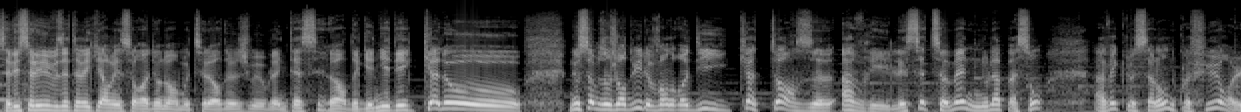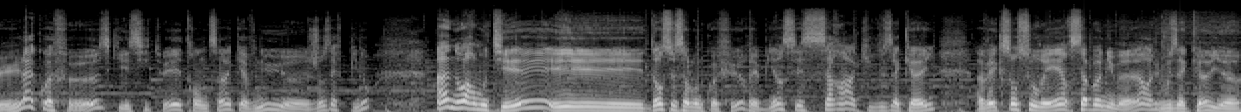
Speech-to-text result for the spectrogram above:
Salut, salut, vous êtes avec Hervé sur Radio Noirmouth. C'est l'heure de jouer au blind test, c'est l'heure de gagner des cadeaux. Nous sommes aujourd'hui le vendredi 14 avril et cette semaine, nous la passons avec le salon de coiffure La Coiffeuse qui est situé 35 avenue euh, Joseph Pinot à Noirmoutier. Et dans ce salon de coiffure, eh bien, c'est Sarah qui vous accueille avec son sourire, sa bonne humeur. Elle vous accueille euh,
